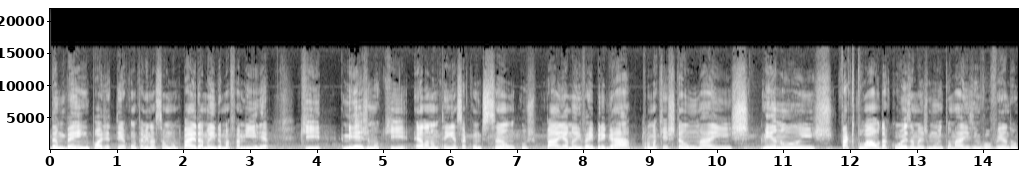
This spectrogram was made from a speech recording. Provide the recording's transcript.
também pode ter a contaminação de um pai, da mãe de uma família, que mesmo que ela não tenha essa condição, os pai e a mãe vai brigar por uma questão mais menos factual da coisa, mas muito mais envolvendo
